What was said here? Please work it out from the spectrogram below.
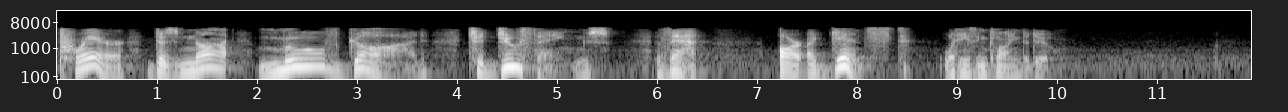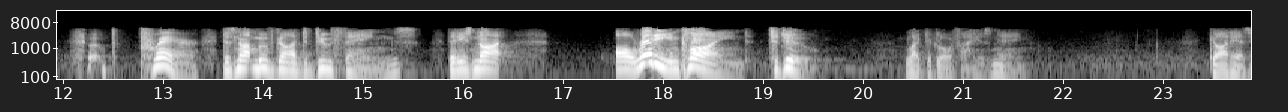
Prayer does not move God to do things that are against what he's inclined to do. Prayer does not move God to do things that He's not already inclined to do, like to glorify His name. God has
